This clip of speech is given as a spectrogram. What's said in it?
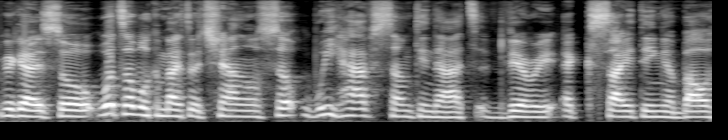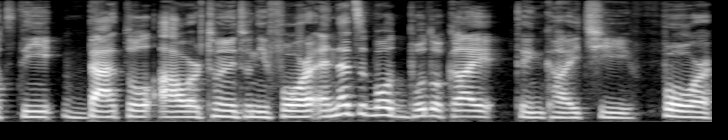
Okay guys, so what's up? Welcome back to the channel. So we have something that's very exciting about the Battle Hour 2024 and that's about Budokai Tenkaichi 4.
